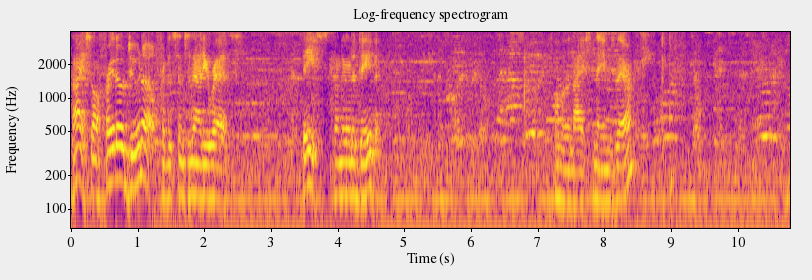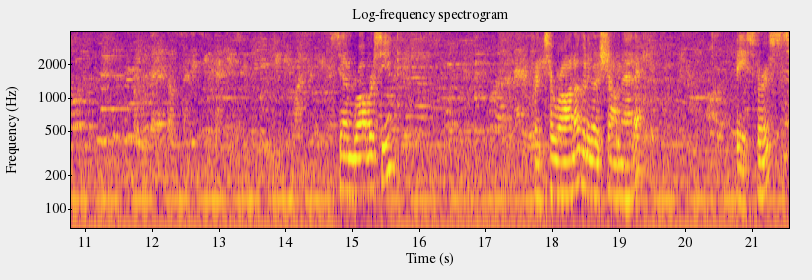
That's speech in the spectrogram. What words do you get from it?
Nice, Alfredo Duno for the Cincinnati Reds. Base, going to go to David. One of the nice names there. Sam Robertson for Toronto, going to go to Maddock. Base first.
